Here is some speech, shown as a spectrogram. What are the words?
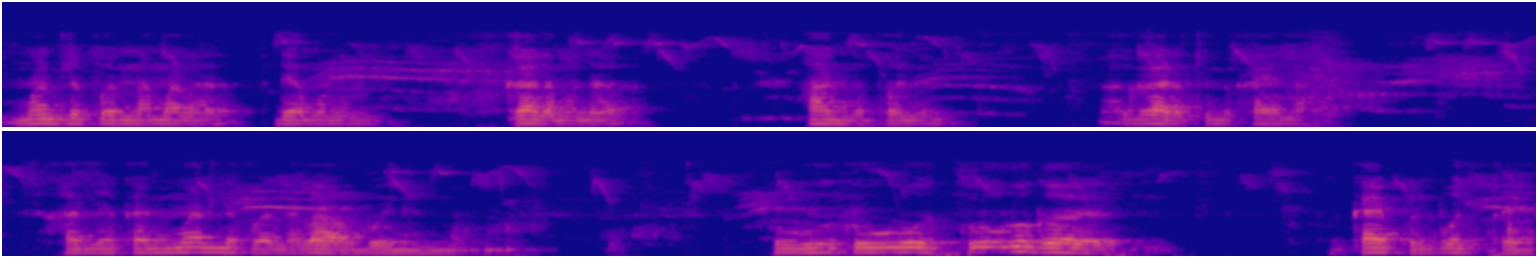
म्हटलं पण ना मला द्या म्हणून काला मला आणलं पण गाडा तुम्ही खायला. खाल्लं का मी म्हणलं पण भावा बहिणींनी. उग काय पण बोलतंय.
